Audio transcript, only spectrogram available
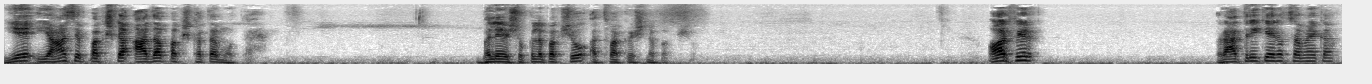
ये यहाँ से पक्ष का आधा पक्ष खत्म होता है। भले शुक्ल पक्ष हो अथवा कृष्ण पक्ष। हो और फिर रात्रि के समय का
